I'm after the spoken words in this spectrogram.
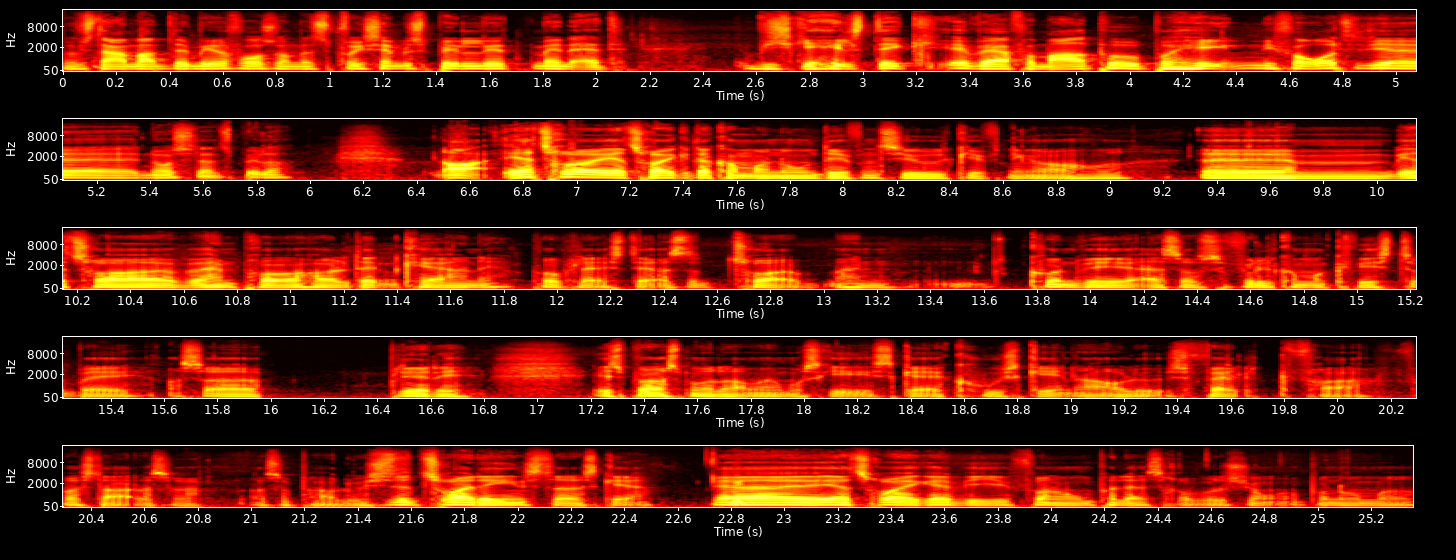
Nu snakker meget om det midterforsvar, men for eksempel spille lidt, men at vi skal helst ikke være for meget på, på hælen i forhold til de her Nordsjællandsspillere. Nå, jeg tror, jeg tror ikke, der kommer nogen defensive udskiftninger overhovedet. Øhm, jeg tror, at han prøver at holde den kerne på plads der, og så tror jeg, han kun vil, altså selvfølgelig kommer Kvist tilbage, og så bliver det et spørgsmål om, at man måske skal kuske ind og afløse Falk fra, fra start, og så, og så Pavlovic. Det tror jeg er det eneste, der sker. Jeg, jeg tror ikke, at vi får nogen paladsrevolutioner på nogen måde.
